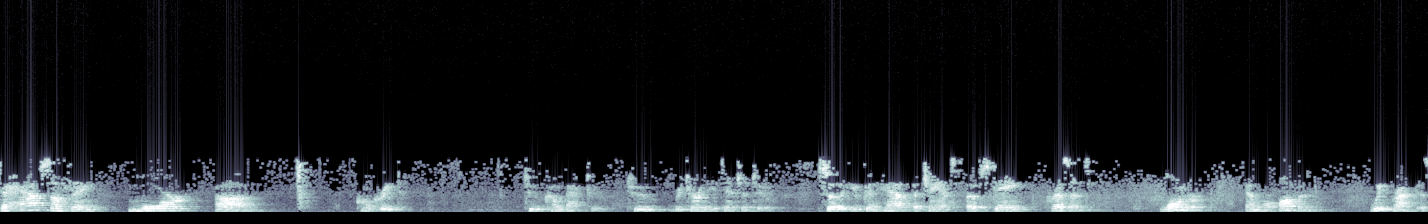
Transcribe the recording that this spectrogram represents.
to have something more uh, concrete to come back to, to return the attention to, so that you can have a chance of staying present longer and more often, we practice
